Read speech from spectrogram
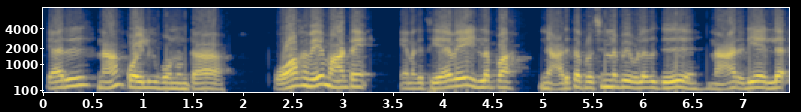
யாரு? நான் கோயிலுக்கு போகணும்ட்டா? போகவே மாட்டேன். எனக்கு தேவையே இல்லப்பா. நீ அடுத்த பிரச்சனையில போய் விழதுக்கு நான் ரெடியா இல்ல.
